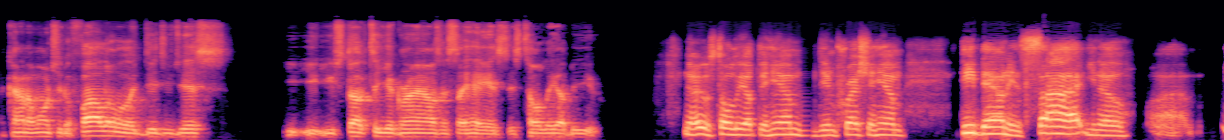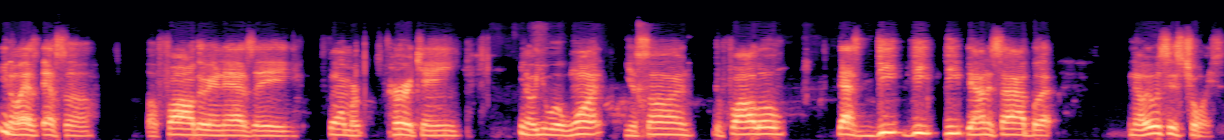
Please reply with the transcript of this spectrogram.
I kind of want you to follow, or did you just you, you stuck to your grounds and say, hey, it's, it's totally up to you? No, it was totally up to him. Didn't pressure him. Deep down inside, you know, um, you know, as as a a father and as a former Hurricane, you know, you would want your son to follow. That's deep, deep, deep down inside. But you know, it was his choice.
